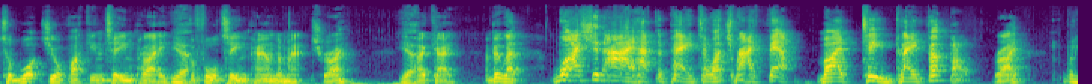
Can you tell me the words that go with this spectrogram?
to watch your fucking team play Yeah. for fourteen pound a match, right? Yeah. Okay. And people go, why should I have to pay to watch my film, my team play football, right? Well,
